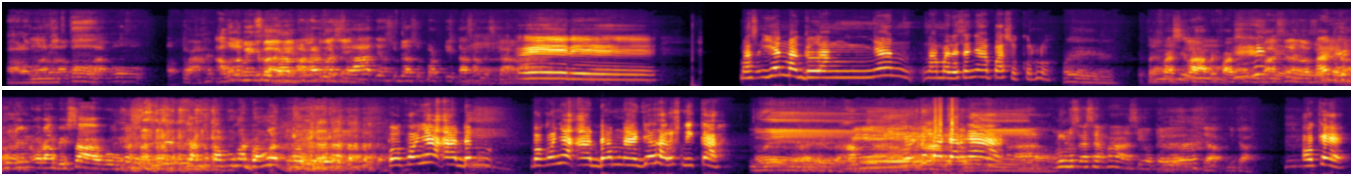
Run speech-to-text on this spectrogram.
Kalau menurutku pelaku Aku lebih ke bagian orang tua sih. Selat yang sudah support kita sampai sekarang Widih. Mas Ian Magelangnya nama desanya apa syukur lu? Wih, privasi lah, privasi. Saya digebukin orang desa aku. Kan tuh kampungan banget. Pokoknya Adam pokoknya Adam Najel harus nikah. Wih. Oh itu pacarnya. Lulus SMA si hotel. Siap, nikah. Oke,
